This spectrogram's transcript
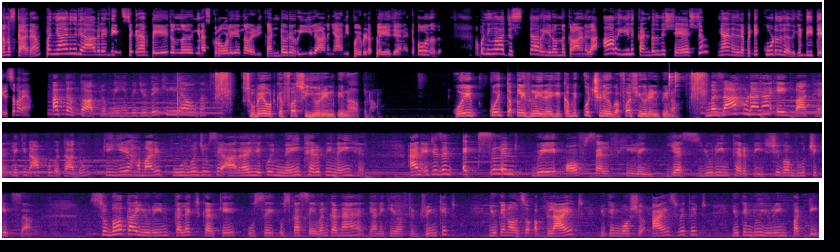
നമസ്കാരം അപ്പൊ ഞാനിന്ന് രാവിലെ എന്റെ ഇൻസ്റ്റഗ്രാം പേജ് ഒന്ന് ഇങ്ങനെ സ്ക്രോൾ ചെയ്യുന്ന വഴി കണ്ട ഒരു റീലാണ് ഞാൻ ഇപ്പോൾ ഇവിടെ പ്ലേ ചെയ്യാനായിട്ട് പോകുന്നത് അപ്പൊ നിങ്ങൾ ആ ജസ്റ്റ് ആ റീൽ ഒന്ന് കാണുക ആ റീൽ കണ്ടതിന് ശേഷം ഞാൻ ഇതിനെപ്പറ്റി കൂടുതലധികം ഡീറ്റെയിൽസ് പറയാം अब तक तो आप लोग ने ये वीडियो देख ही लिया होगा सुबह उठ के फर्स्ट यूरिन पीना अपना कोई कोई तकलीफ़ नहीं रहेगी, कभी कुछ नहीं होगा, फ़र्स्ट यूरिन पीना। मज़ाक उड़ाना एक बात है, लेकिन आपको बता दूँ कि ये हमारे पूर्वजों से आ रहा है, ये कोई नई थेरेपी नहीं है। And it is an excellent way of self healing yes urine therapy शिवम्भू चिकित्सा सुबह का यूरिन कलेक्ट करके उसे, उसका सेवन करना है, यानी कि you have to drink it you can also apply it you can wash your eyes with it you can do urine putty.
